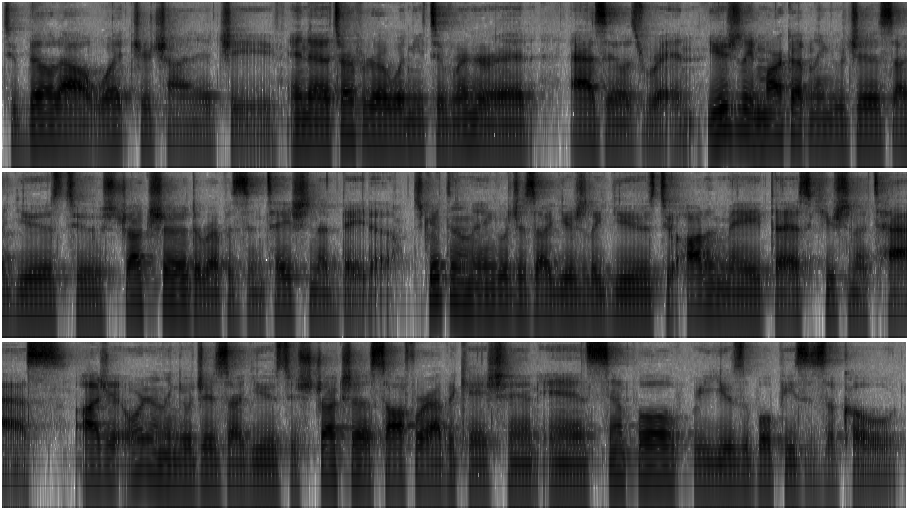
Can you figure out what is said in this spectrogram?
to build out what you're trying to achieve, and the interpreter would need to render it as it was written. Usually markup languages are used to structure the representation of data. Scripting languages are usually used to automate the execution of tasks. Object-oriented languages are used to structure a software application in simple, reusable pieces of code.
